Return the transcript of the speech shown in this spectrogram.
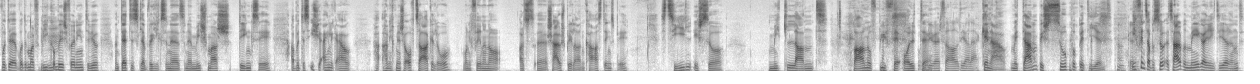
wo du, wo du mal vorbeigekommen Mhm. bist für ein Interview und dort ist glaube wirklich so eine, so eine Mischmasch-Ding gesehen. Aber das ist ja eigentlich auch, ha, habe ich mir schon oft sagen lassen, als ich früher noch als äh, Schauspieler an Castings bin. Das Ziel ist so Mittelland, Bahnhof Buffet Olten. Universaldialekt. Genau, mit dem bist du super bedient. Okay. Ich finde es aber so, selber mega irritierend,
